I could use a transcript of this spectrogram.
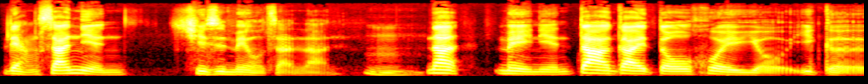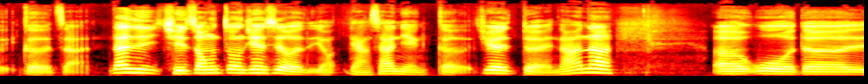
两三年，其实没有展览。嗯，那每年大概都会有一个个展，但是其实中中间是有有两三年个，就是对，然后那。呃，我的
